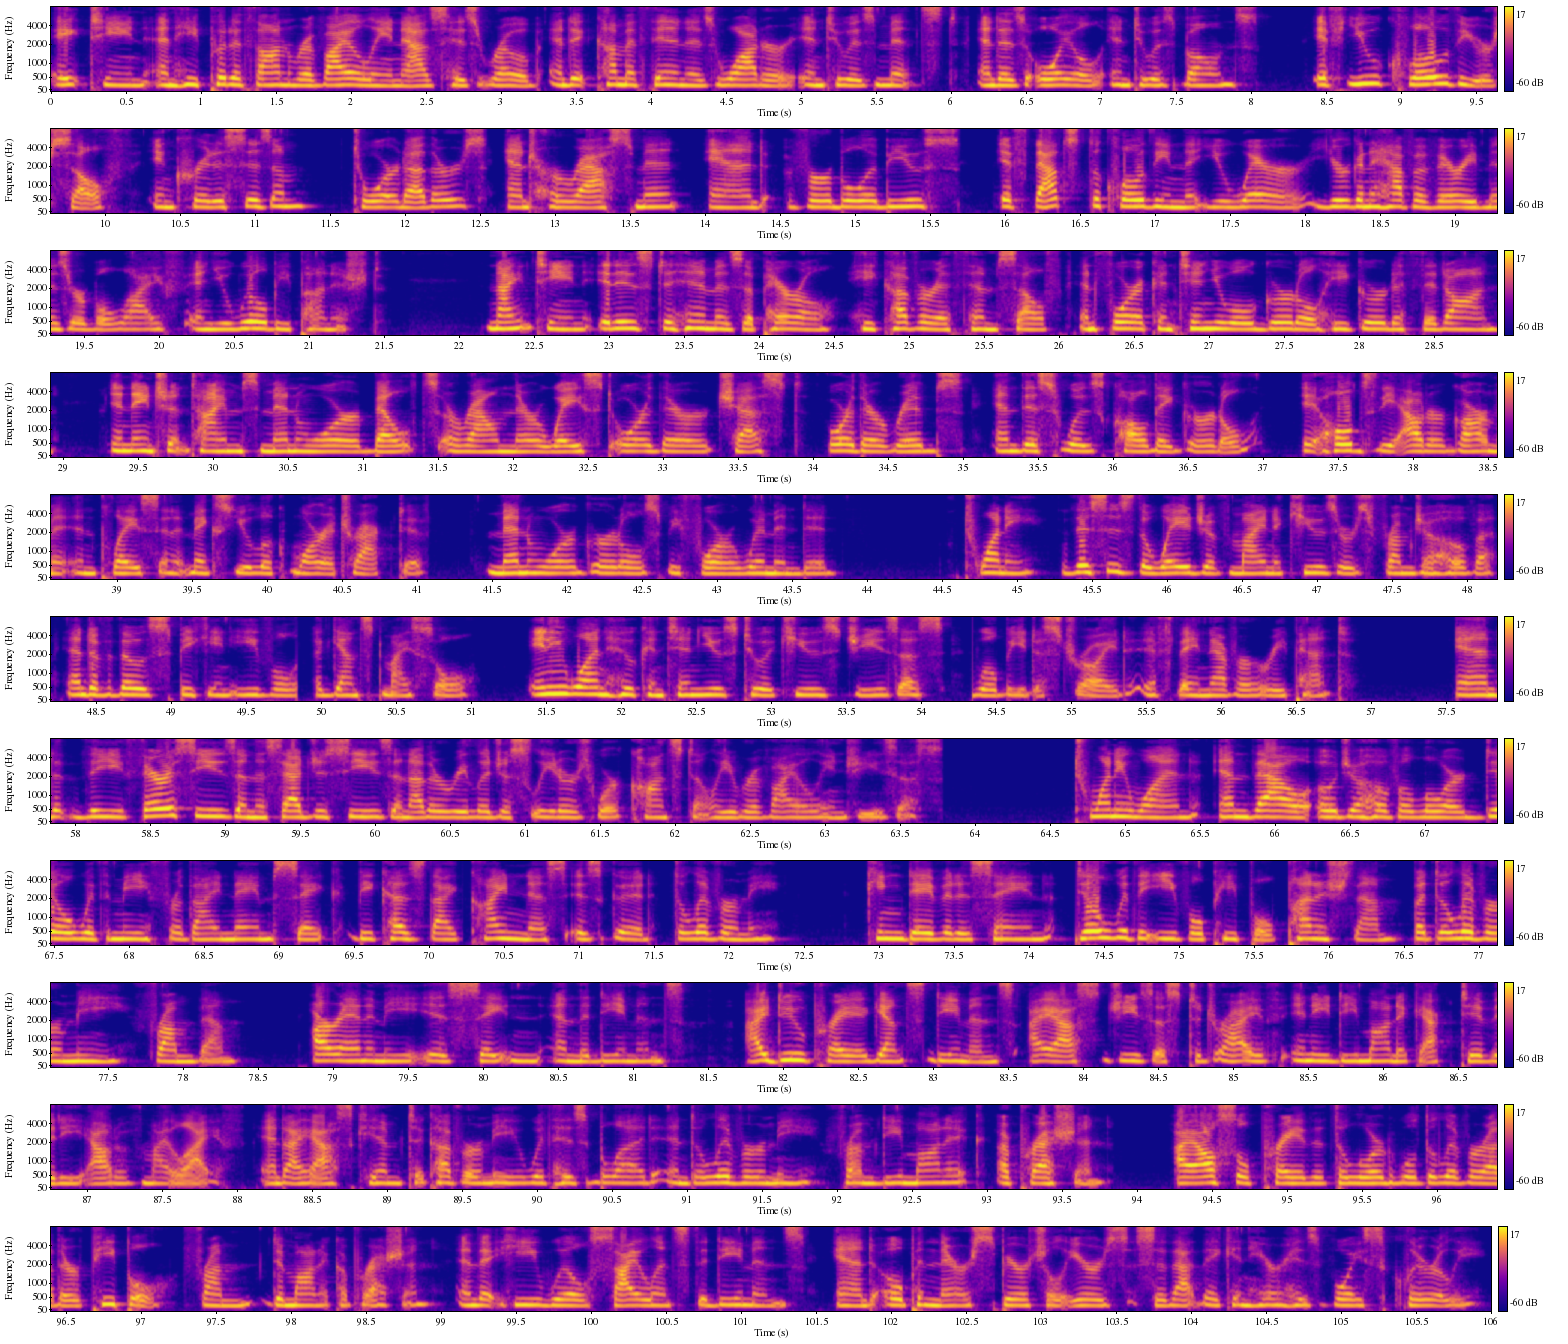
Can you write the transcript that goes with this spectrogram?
18. And he putteth on reviling as his robe, and it cometh in as water into his midst, and as oil into his bones. If you clothe yourself in criticism toward others and harassment and verbal abuse, if that's the clothing that you wear, you're going to have a very miserable life and you will be punished. 19. It is to him as apparel, he covereth himself, and for a continual girdle he girdeth it on. In ancient times, men wore belts around their waist or their chest or their ribs, and this was called a girdle. It holds the outer garment in place and it makes you look more attractive. Men wore girdles before women did. 20. This is the wage of mine accusers from Jehovah, and of those speaking evil against my soul. Anyone who continues to accuse Jesus will be destroyed if they never repent. And the Pharisees and the Sadducees and other religious leaders were constantly reviling Jesus. 21 And thou, O Jehovah Lord, deal with me for thy name's sake, because thy kindness is good, deliver me. King David is saying, Deal with the evil people, punish them, but deliver me from them. Our enemy is Satan and the demons. I do pray against demons. I ask Jesus to drive any demonic activity out of my life, and I ask him to cover me with his blood and deliver me from demonic oppression. I also pray that the Lord will deliver other people from demonic oppression and that he will silence the demons and open their spiritual ears so that they can hear his voice clearly.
